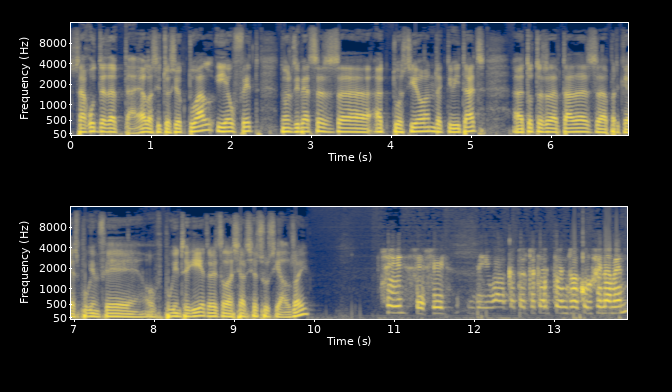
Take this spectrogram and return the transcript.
s'ha hagut d'adaptar eh, a la situació actual i heu fet doncs, diverses eh, actuacions, activitats, eh, totes adaptades eh, perquè es puguin fer o es puguin seguir a través de les xarxes socials, oi? Sí, sí, sí. Igual que tots aquests temps del confinament,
